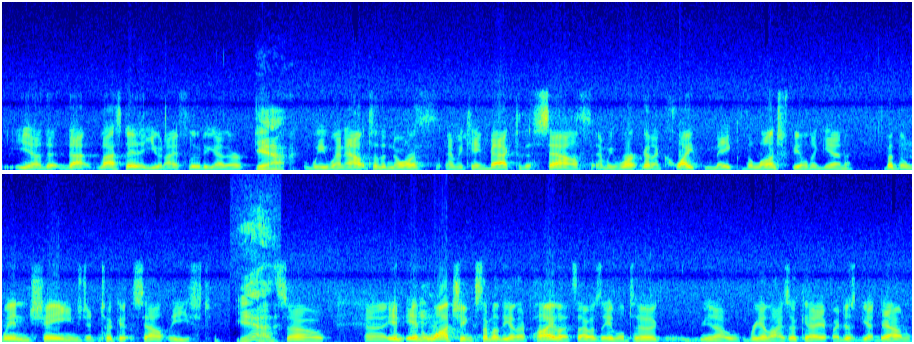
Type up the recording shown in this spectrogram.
you know, that that last day that you and I flew together, yeah, we went out to the north and we came back to the south, and we weren't going to quite make the launch field again, but the wind changed and took it southeast. Yeah. And so, uh, in in watching some of the other pilots, I was able to, you know, realize, okay, if I just get down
